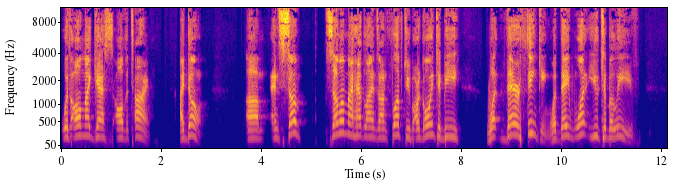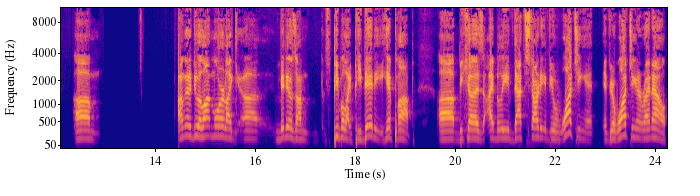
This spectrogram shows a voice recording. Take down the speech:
with all my guests all the time. I don't. Um, and some, some of my headlines on FluffTube are going to be what they're thinking, what they want you to believe. Um, I'm going to do a lot more like uh, videos on people like P Diddy, hip hop, uh, because I believe that's starting. If you're watching it, if you're watching it right now,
